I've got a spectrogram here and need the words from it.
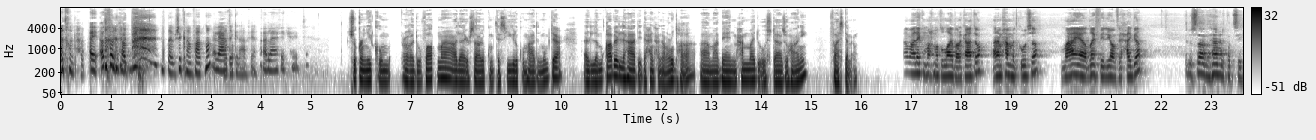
أدخل بحب. أي أدخل بحب. طيب شكرا فاطمة. يعطيك العافية. الله يعافيك حبيبتي. شكرا لكم رغد وفاطمة على إرسالكم تسجيلكم هذا الممتع. المقابلة هذه دحين حنعرضها آه، ما بين محمد وأستاذ هاني. فاستمعوا. السلام عليكم ورحمة الله وبركاته. أنا محمد كوسة. معي ضيفي اليوم في الحلقة. الأستاذ هاني القدسي.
